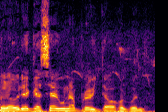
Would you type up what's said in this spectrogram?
Pero habría que hacer alguna pruebita bajo el puente.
